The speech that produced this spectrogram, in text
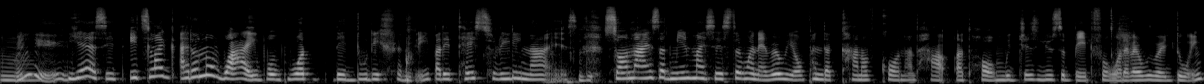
Really? Yes, it, it's like I don't know why, but what they do differently, but it tastes really nice. So nice that me and my sister, whenever we opened a can of corn at ho- at home, we just use a bait for whatever we were doing,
